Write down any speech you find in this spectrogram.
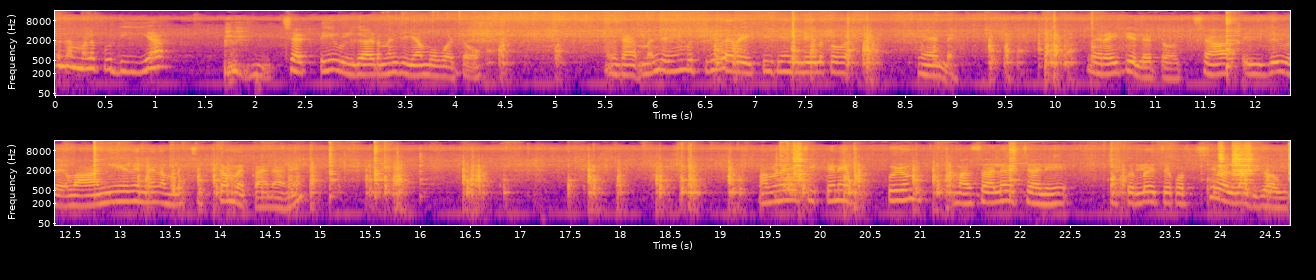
അപ്പം നമ്മൾ പുതിയ ചട്ടി ഉദ്ഘാടനം ചെയ്യാൻ പോവാം കേട്ടോ ഉദ്ഘാടനം ചെയ്യുമ്പോൾ ഇത്തിരി വെറൈറ്റി വേ- വേണ്ടേ? വെറൈറ്റി അല്ല കേട്ടോ ചാ ഇത് വാങ്ങിയത് തന്നെ നമ്മൾ ചിക്കൻ വെക്കാനാണ്. നമ്മൾ ചിക്കൻ എപ്പോഴും മസാല വെച്ചാൽ കുക്കറിൽ വെച്ചാൽ കുറച്ച് വെള്ളം അധികമാവും.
